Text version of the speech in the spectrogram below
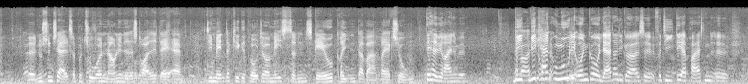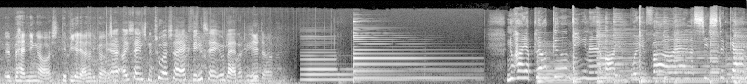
Øh, nu synes jeg altså på turen, navnlig ned ad strøget i dag, at de mænd, der kiggede på, det var mest sådan skæve grin, der var reaktionen. Det havde vi regnet med. Vi, også vi kan umuligt undgå latterliggørelse, fordi det er pressen øh, øh, behandling af os. Det bliver latterliggørelse. Ja, og i sagens natur, så er kvindesag jo latterlig. Netop. Nu har jeg plukket mine øjenbryn for aller sidste gang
